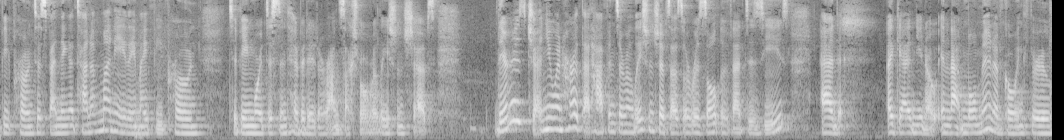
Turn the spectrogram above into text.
be prone to spending a ton of money. They might be prone to being more disinhibited around sexual relationships. There is genuine hurt that happens in relationships as a result of that disease. And again, you know, in that moment of going through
